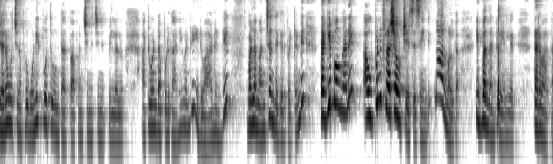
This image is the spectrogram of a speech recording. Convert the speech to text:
జ్వరం వచ్చినప్పుడు వణికిపోతూ ఉంటారు పాపం చిన్న చిన్న పిల్లలు. అటువంటప్పుడు కానివ్వండి ఇది వాడండి వాళ్ళ మంచం దగ్గర పెట్టండి తగ్గిపోగానే ఆ ఉప్పుని ఫ్లష్ అవుట్ చేసేసేయండి నార్మల్గా. ఇబ్బంది అంటూ ఏం లేదు. తర్వాత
